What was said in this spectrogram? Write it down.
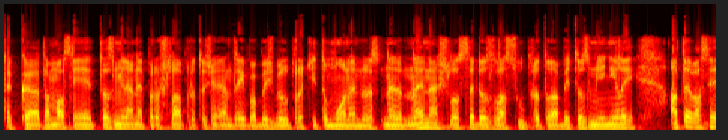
tak tam vlastně ta změna neprošla neprošla, protože Andrej Babiš byl proti tomu a nenašlo se dost hlasů pro to, aby to změnili. A to je vlastně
